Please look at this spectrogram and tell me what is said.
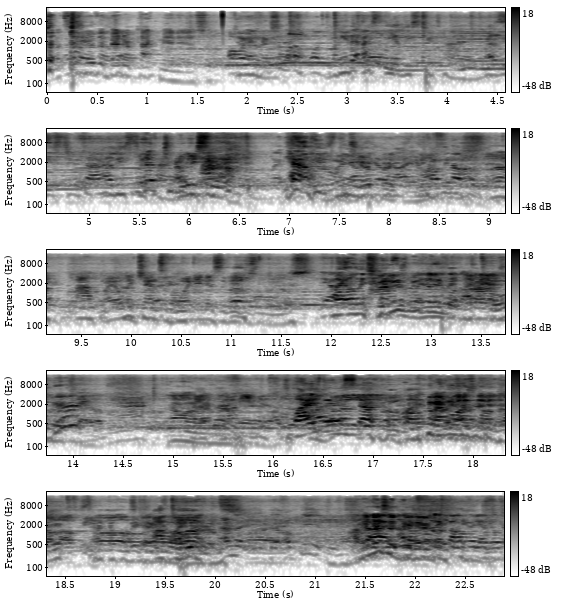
Let's see who the better Pac-Man is. Oh, wait, we should have need to ask at least two times. At least two times? At least two times. At least three. Yeah, at least When's your birthday? Probably not. Uh, ah, my only chance of winning is if you just lose. Yeah. My only chance of winning is if I lose. October? I don't remember. Why is there a step behind? When was it? When is it,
